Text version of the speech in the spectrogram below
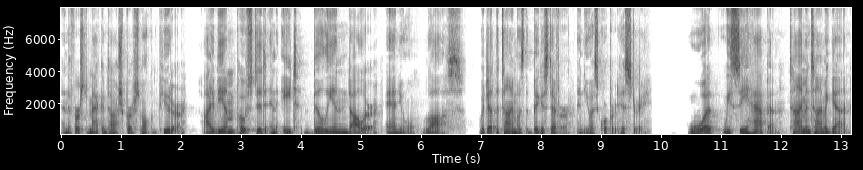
and the first Macintosh personal computer, IBM posted an $8 billion annual loss, which at the time was the biggest ever in US corporate history. What we see happen time and time again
